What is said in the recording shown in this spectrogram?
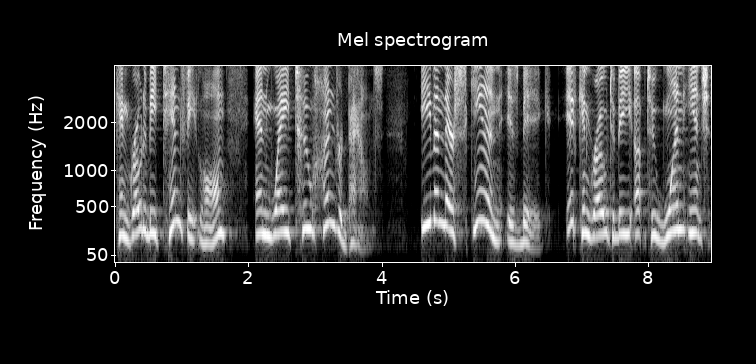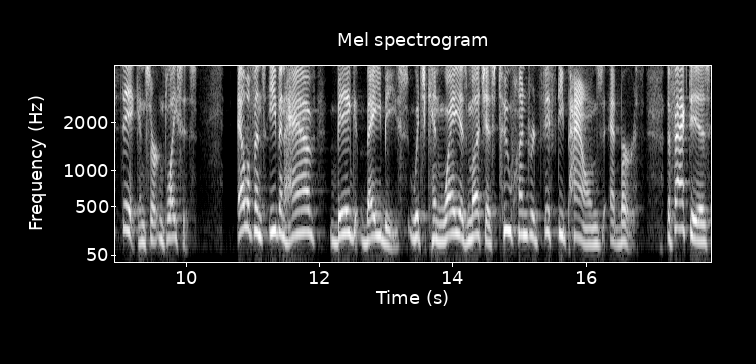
can grow to be 10 feet long and weigh 200 pounds. Even their skin is big. It can grow to be up to one inch thick in certain places. Elephants even have big babies, which can weigh as much as 250 pounds at birth. The fact is,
